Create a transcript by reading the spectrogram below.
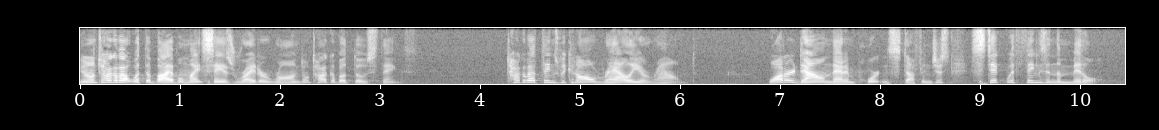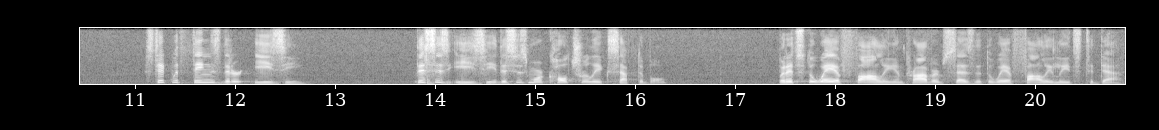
You don't talk about what the Bible might say is right or wrong. Don't talk about those things. Talk about things we can all rally around. Water down that important stuff and just stick with things in the middle. Stick with things that are easy. This is easy, this is more culturally acceptable. But it's the way of folly, and Proverbs says that the way of folly leads to death.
